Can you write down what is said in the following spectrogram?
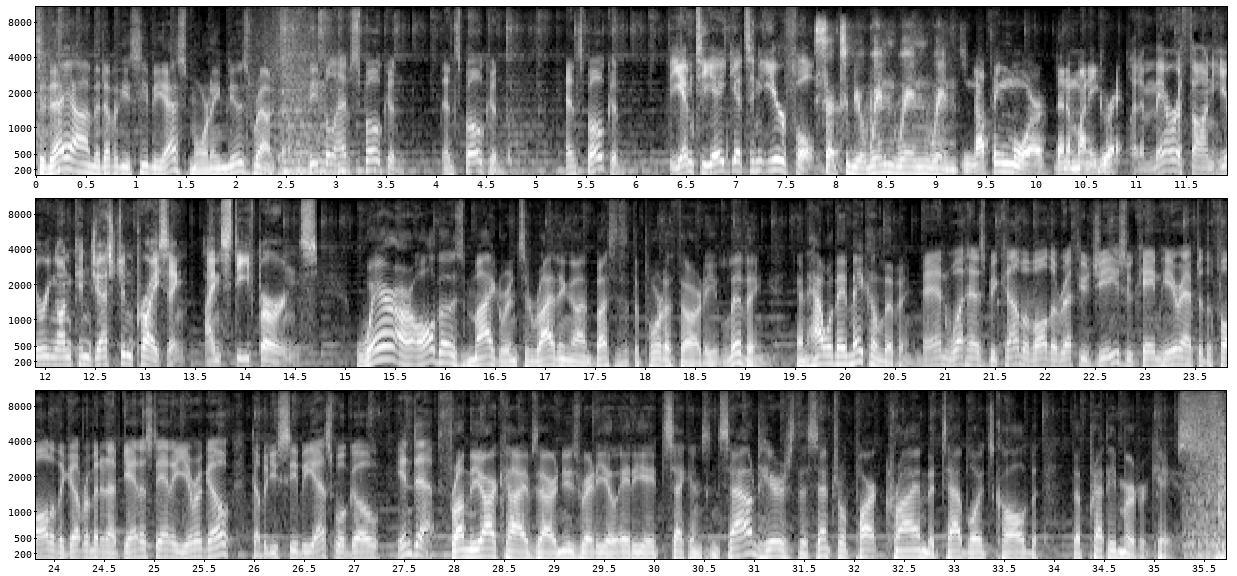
Today on the WCBS Morning News Roundup. People have spoken and spoken and spoken. The MTA gets an earful Set to be a win win win. nothing more than a money grab. at a marathon hearing on congestion pricing. I'm Steve Burns. Where are all those migrants arriving on buses at the Port Authority living? And how will they make a living? And what has become of all the refugees who came here after the fall of the government in Afghanistan a year ago? WCBS will go in depth. From the archives, our News Radio 88 Seconds in Sound, here's the Central Park crime the tabloids called the Preppy murder case.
